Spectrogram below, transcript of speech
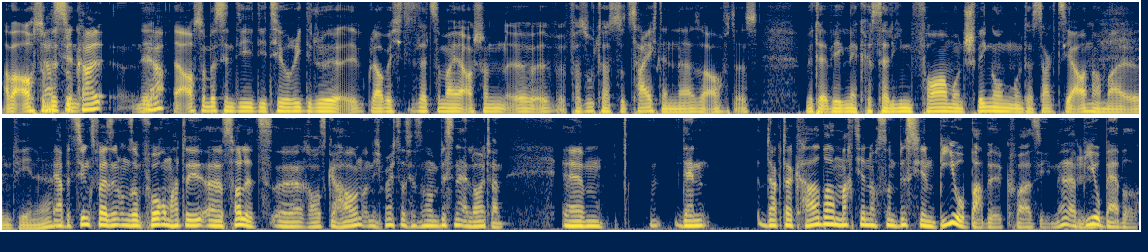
Aber auch so ein bisschen, Sokal, ja. ja. auch so ein bisschen die, die Theorie, die du, glaube ich, das letzte Mal ja auch schon äh, versucht hast zu zeichnen. Ne? Also auch das mit der, wegen der kristallinen Form und Schwingung und das sagt sie ja auch nochmal irgendwie, ne? Ja, beziehungsweise in unserem Forum hatte äh, Solids äh, rausgehauen und ich möchte das jetzt noch ein bisschen erläutern. Ähm, denn Dr. Kalber macht ja noch so ein bisschen Bio-Bubble quasi, ne? Äh, mhm. Bio-Babble.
